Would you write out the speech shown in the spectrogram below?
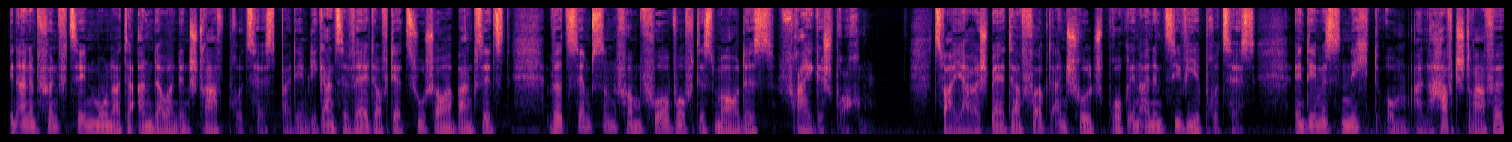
In einem 15 Monate andauernden Strafprozess, bei dem die ganze Welt auf der Zuschauerbank sitzt, wird Simpson vom Vorwurf des Mordes freigesprochen. Zwei Jahre später folgt ein Schuldspruch in einem Zivilprozess, in dem es nicht um eine Haftstrafe,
